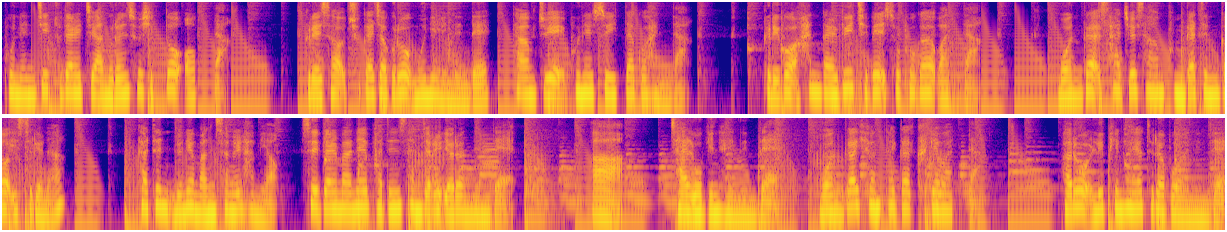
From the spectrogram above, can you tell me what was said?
보낸 지 두 달째 아무런 소식도 없다. 그래서 추가적으로 문의했는데 다음 주에 보낼 수 있다고 한다. 그리고 한 달 뒤 집에 소포가 왔다. 뭔가 사주 사은품 같은 거 있으려나? 같은 눈에 망상을 하며 세 달 만에 받은 상자를 열었는데 아, 잘 오긴 했는데 뭔가 현타가 크게 왔다. 바로 리핑하여 들어보았는데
